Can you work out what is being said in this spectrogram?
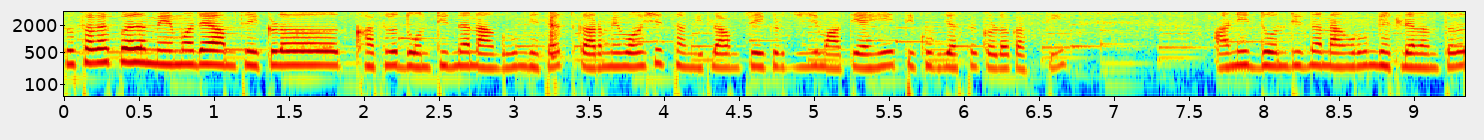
सो सगळ्यात पहिलं मेमध्ये आमच्या इकडं खासरं दोन तीनदा नांगरून घेतात. कारण मी मगाशीच सांगितलं आमच्या इकडची जी माती आहे ती खूप जास्त कडक असते. आणि दोन तीनदा नांगरून घेतल्यानंतर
